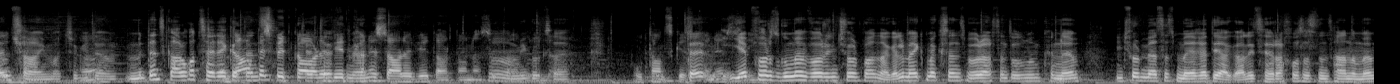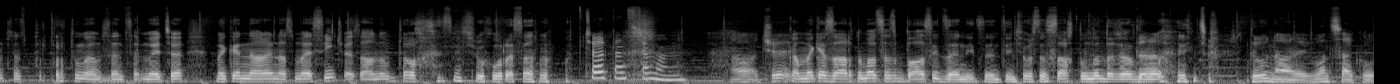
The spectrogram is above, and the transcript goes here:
տենց է հիմա, չգիտեմ։ Տենց կարողա ցերեկը Դրանպես տենց պետք է արևի հետ քնես, արևի հետ արտանաս Հա, միգուցե։ լավ։ 8-ից կես Դե տնես։ երբ որ զգում եմ որ ինչ որ բան ա գալի, մեկ-մեկ sense որ արդեն ուզում եմ քնեմ, ինչ որ միացած մեղեդի ա գալիս, հերախոսը sense հանում եմ, sense փրփրթում եմ sense մեջը, մեկը նարեն ասում է, «Ինչ ես անում, թող ինչ ուխուր ես անում»։ Չէ, տենց չեմ անում։ Հա, չէ։ Կամ մեկը զարթնում է sense բասի ձենից, sense ինչ որ sense սախ տունը դղրդում է, ինչ։ Դու նարե, ոնց է քո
